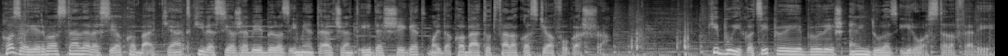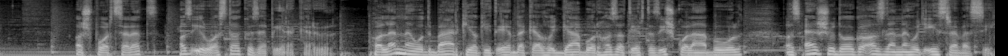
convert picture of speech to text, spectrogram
Hazaérve aztán leveszi a kabátját, kiveszi a zsebéből az imént elcsent édességet, majd a kabátot felakasztja a fogasra. Kibújik a cipőjéből és elindul az íróasztala felé. A sportszelet az íróasztal közepére kerül. Ha lenne ott bárki, akit érdekel, hogy Gábor hazatért az iskolából, az első dolga az lenne, hogy észreveszi.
